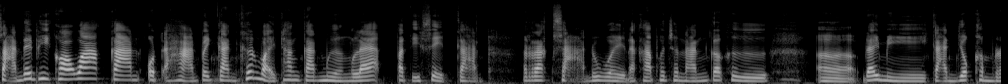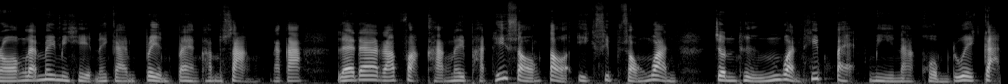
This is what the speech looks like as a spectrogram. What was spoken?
ศาลได้พิเคราะห์ว่าการอดอาหารเป็นการเคลื่อนไหวทางการเมืองและปฏิเสธการ รักษาด้วยนะคะ เพราะฉะนั้นก็คือออได้มีการยกคำร้องและไม่มีเหตุในการเปลี่ยนแปลงคำสั่งนะคะ และได้รับฝากขังในผัดที่ 2 ต่ออีก 12 วัน จนถึงวันที่ 8 มีนาคมด้วยกัน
